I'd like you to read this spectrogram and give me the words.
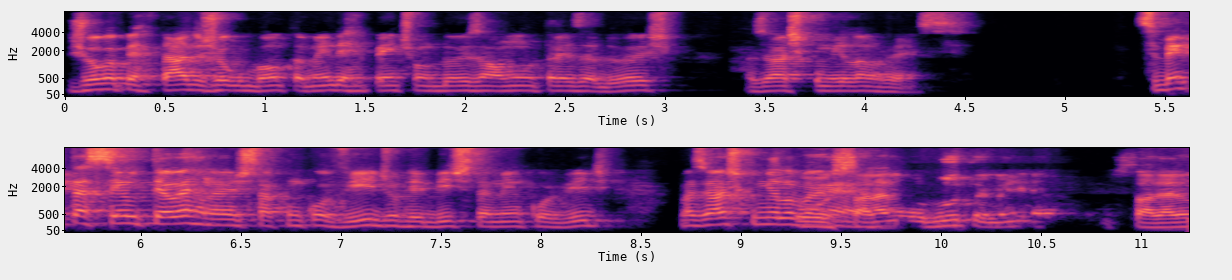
Jogo apertado, jogo bom também, de repente um 2x1, um 3x2. Mas eu acho que o Milan vence. Se bem que tá sem o Theo Hernandes, tá com Covid, o Rebite também com Covid. Mas eu acho que o Milan o vai ganhar. O Salário Noglu também, né? O Salário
